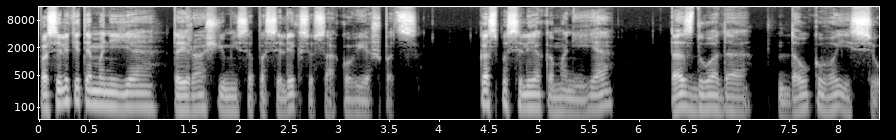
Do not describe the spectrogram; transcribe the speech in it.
Pasilikite manyje, tai ir aš jumise pasiliksiu, sako viešpats. Kas pasilieka manyje, tas duoda daug vaisių.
